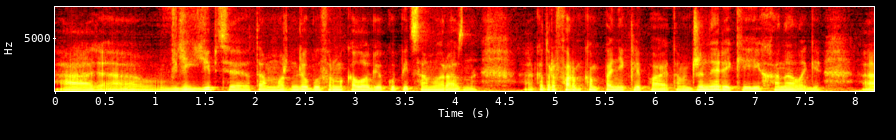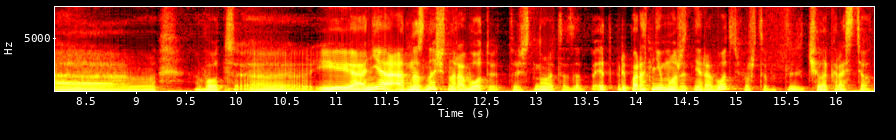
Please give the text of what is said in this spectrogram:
а э, в Египте там можно любую фармакологию купить самую разную, которую фармкомпании клепают, там дженерики и их аналоги. Вот. И они однозначно работают. То есть, ну, это, этот препарат не может не работать, потому что человек растет.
